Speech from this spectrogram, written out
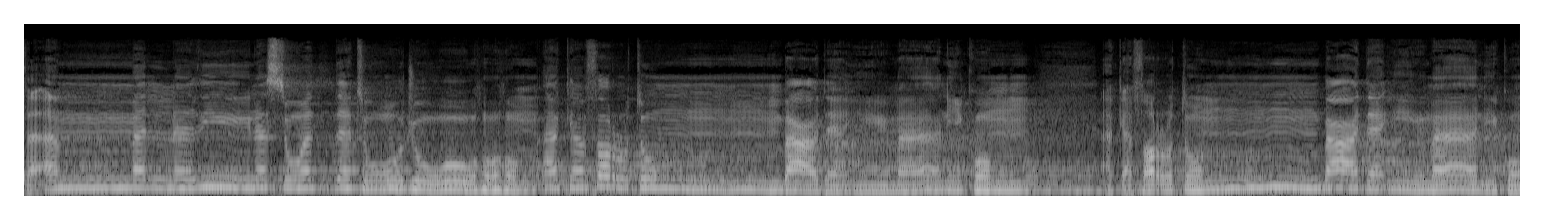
فأما الذين اسودت وجوههم أكفرتم بعد إيمانكم أكفرتم بعد إيمانكم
